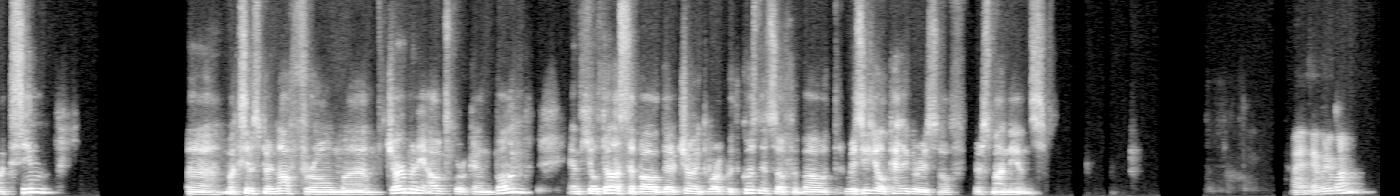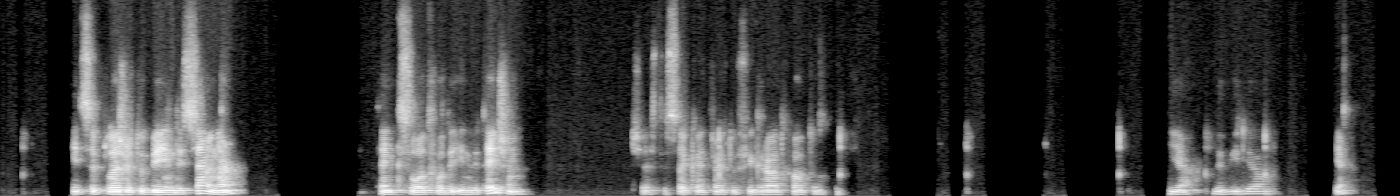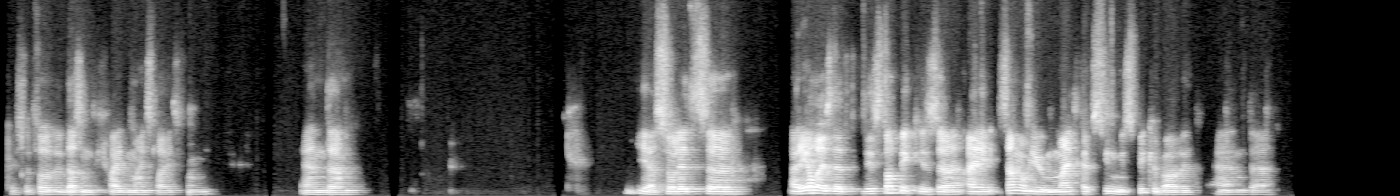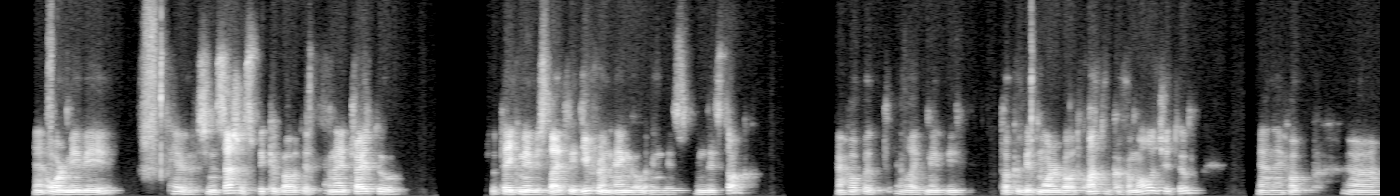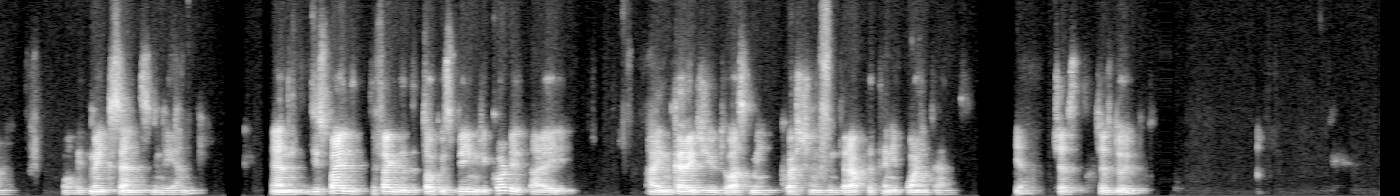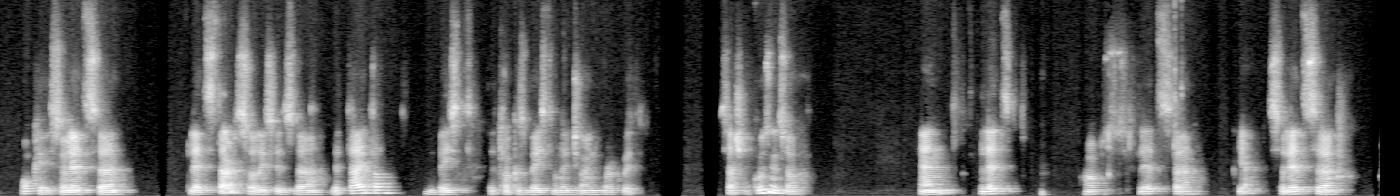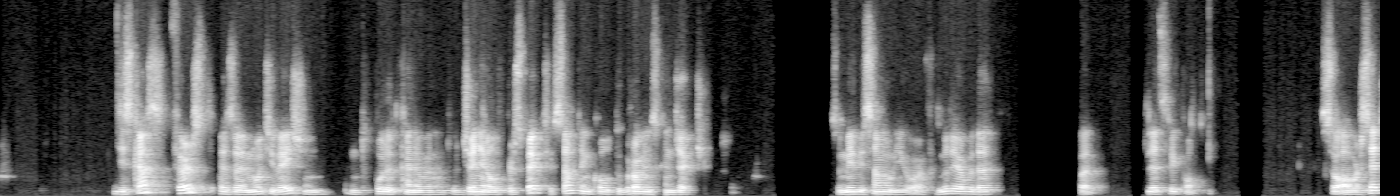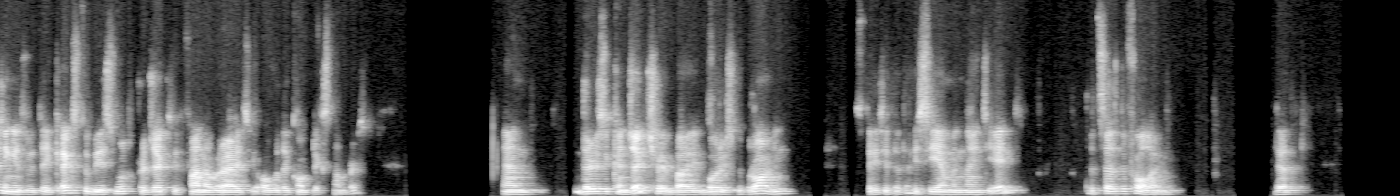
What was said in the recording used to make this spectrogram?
Maxim, uh, Maxim Smirnov from uh, Germany, Augsburg and Bonn, and he'll tell us about their joint work with Kuznetsov about residual categories of Grassmannians. Hi, everyone. It's a pleasure to be in this seminar. Thanks a lot for the invitation. Just a sec, I try to figure out how to, yeah, the video. Yeah, okay, so, so it doesn't hide my slides from me. And um, yeah, so let's, uh, I realize that this topic is, uh, I some of you might have seen me speak about it and, uh, or maybe have seen Sasha speak about it. And I try to, to take maybe slightly different angle in this, in this talk. I hope it like maybe talk a bit more about quantum cohomology too. And I hope, uh, well, it makes sense in the end. And despite the fact that the talk is being recorded, I I encourage you to ask me questions, interrupt at any point, and yeah, just just do it. Okay, so let's uh, let's start. So this is uh, the title. Based the talk is based on the joint work with Sasha Kuznetsov, and let's oops, let's uh, yeah. So let's uh, discuss first as a motivation and to put it kind of in a general perspective, something called Dubrovin's conjecture. So maybe some of you are familiar with that, but let's recall. So our setting is we take X to be a smooth projective Fano variety over the complex numbers. And there is a conjecture by Boris Dubrovin, stated at ICM in 98, that says the following, that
